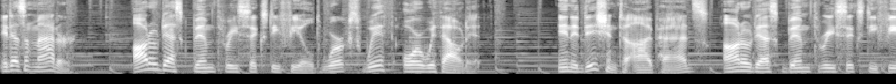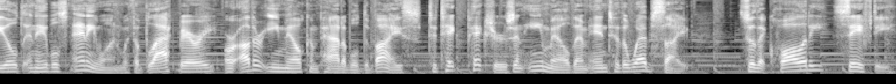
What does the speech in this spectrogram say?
It doesn't matter. Autodesk BIM 360 Field works with or without it. In addition to iPads, Autodesk BIM 360 Field enables anyone with a BlackBerry or other email-compatible device to take pictures and email them into the website, so that quality, safety,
